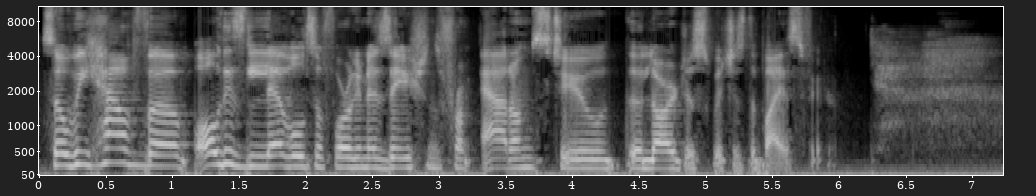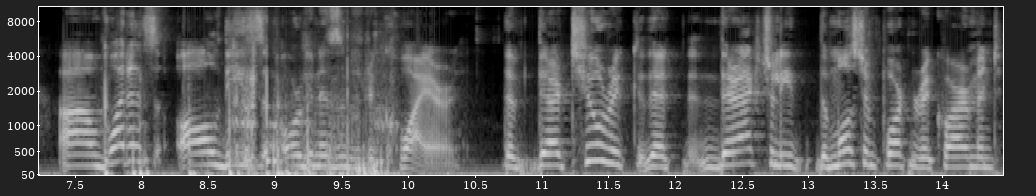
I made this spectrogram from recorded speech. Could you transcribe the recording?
So we have uh, all these levels of organizations from atoms to the largest, which is the biosphere. Uh, what does all these organisms require? The, there are two, rec- they're actually the most important requirement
